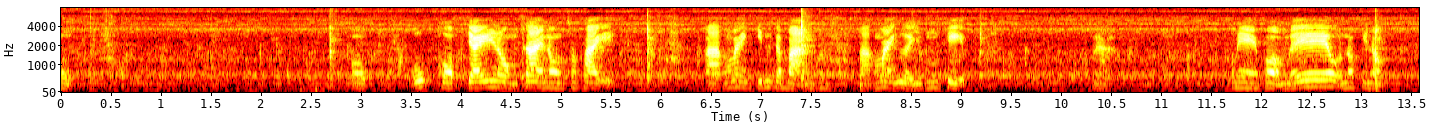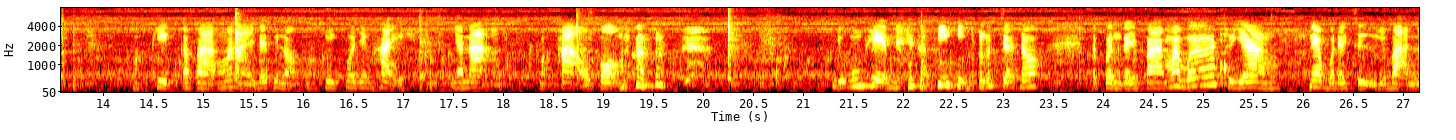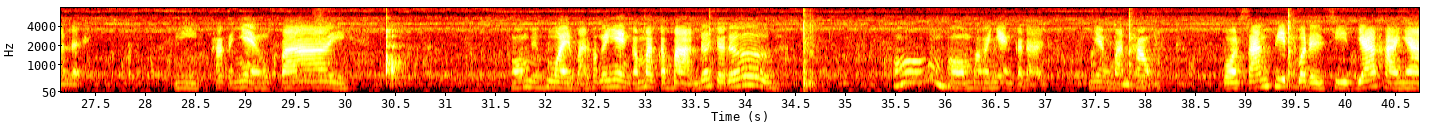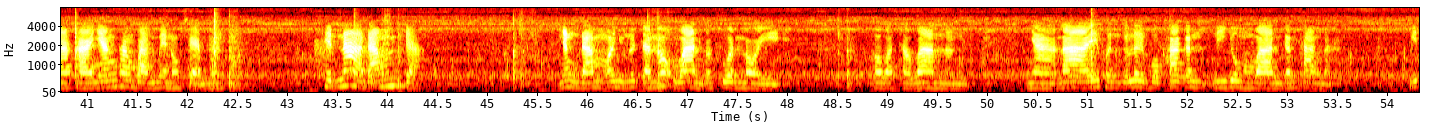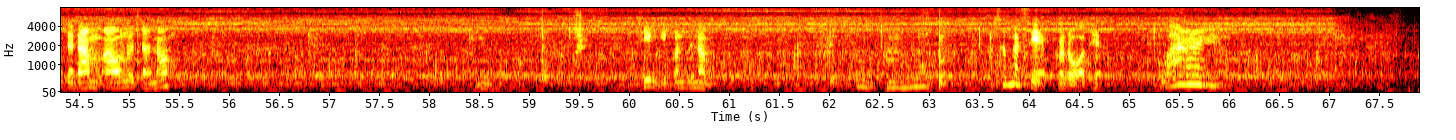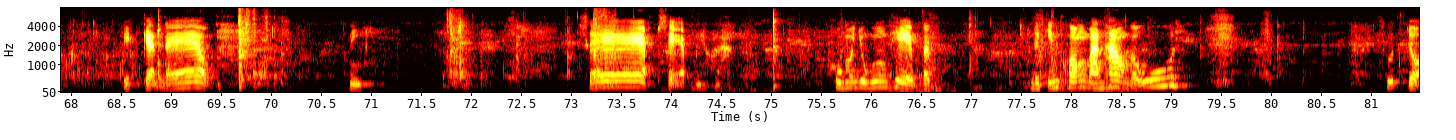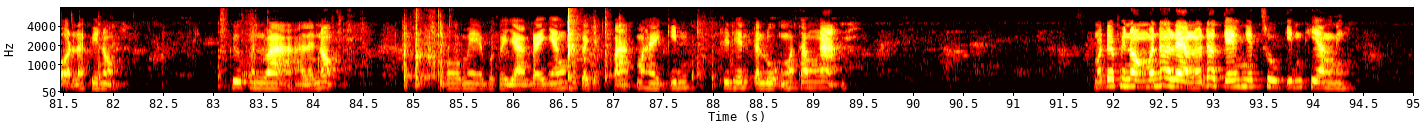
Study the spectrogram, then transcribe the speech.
ขอบอุกขอบใจน้องชายน้องสะใภ้ฝากมาให้กินแตะบานเพิ่นฝากมาเอื้อยอยู่กรุงเทพนะแม่พร้อมแล้วเนาะพี่น้องหมักพริกกระฝากมาให้ได้พี่น้องหมักพริกหัวยังไข่ยานา มักผ้าวพร้อม อยู่กรุงเทพนี่ก็มีอยู่นะจ๊ะเนาะแต่เพิ่นก็จะฝากมาเบิดทุอย่างแนวบ่ได้ซื้ออยู่บ้านนั่นแหละ นี่พักกระแยงลงไปหอมห่วยบานพักกระแยงกับมาตะบานเด้อจ้ะเด้อหอมหอมพักกระแยงก็ได้แยงบานเฮาปลอดสารพิษบ่ได้ฉีดยาขายาขายยังทางบ้านแม่น้องแสมนะเฮ็ดหน้าดำจ้ะยังดำเอาอยู่นะจ๊ะเนาะวานก็ส่วนหน่อย เพราะว่าถ้าว่านนั้นหญ้าลายเพิ่นก็เลยบ่พากันนิยมวานกันทางน่ะมีแต่ดำเอาเนาะจ้ะเนาะชิมอีกคนพี่น้องอื้อหือสมาแสบกระโดดแท้ว้ายปิดแกนแล้ว นี่แซบแสบนี่ค่ะภูมิมาอยู่กรุงเทพกับ เดี๋ยวกินของบานเฮาก็อุ้ยสุดยอดแล้วพี่น้องคือพันว่าอะไรเนาะพ่อแม่บ่ก็อยากได้ยังก็อยากฝากมาให้กินคือเห็นตะลุกมาทำงานมาเด้อพี่น้องมาเด้อแล้วแล้วเด้อแกงเฮ็ดสู้กินเที่ยงนี่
